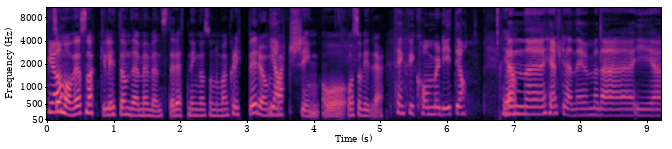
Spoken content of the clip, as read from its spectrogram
Ja. Så må vi jo snakke litt om det med mønsterretning og sånn når man klipper, om Ja. matching og, og så videre. Tenk vi kommer dit, ja. Ja. Men uh, helt enig med deg i uh,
